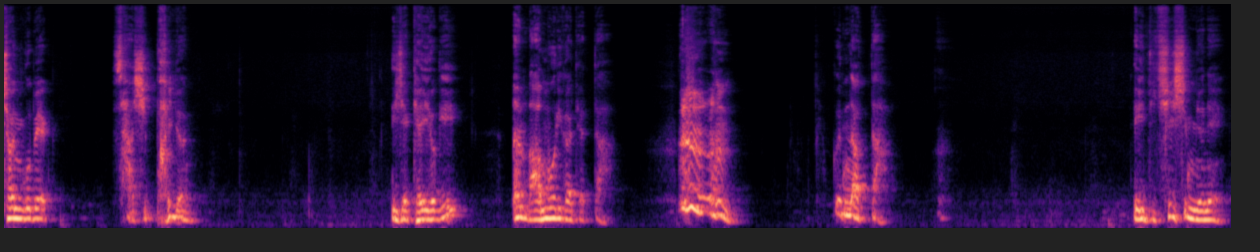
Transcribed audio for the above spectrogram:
1948년 이제 개혁이 마무리가 됐다. 끝났다. AD 70년에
